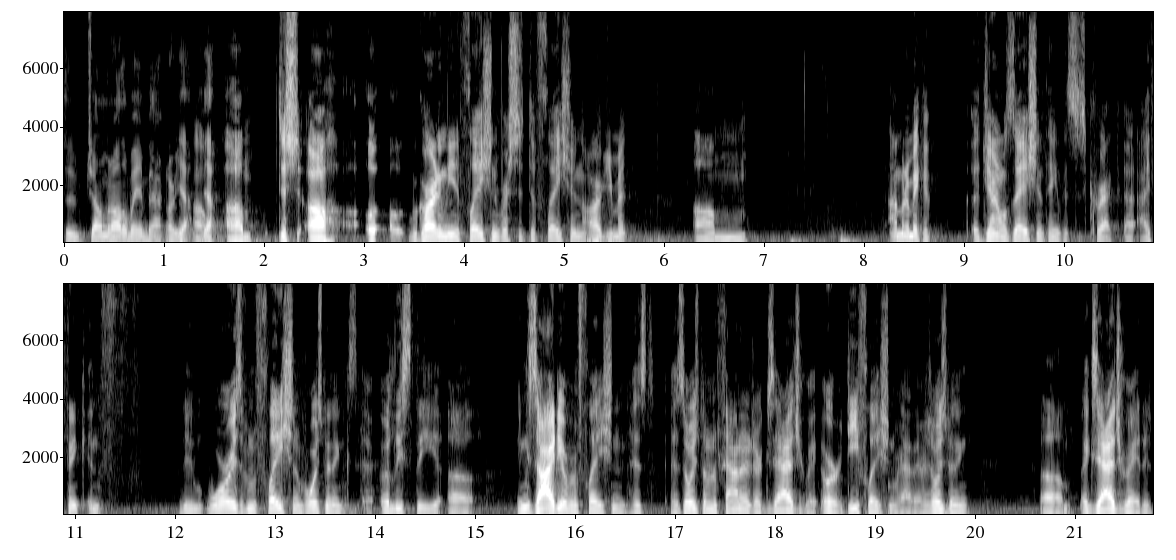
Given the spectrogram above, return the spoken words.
the gentleman all the way in back. Or yeah, Oh, yeah. Um, just uh, uh, regarding the inflation versus deflation argument, um, I'm going to make a, a generalization. Think this is correct. Uh, I think inf- the worries of inflation have always been, or at least the uh, anxiety over inflation has has always been unfounded or exaggerated, or deflation rather has always been um, exaggerated,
